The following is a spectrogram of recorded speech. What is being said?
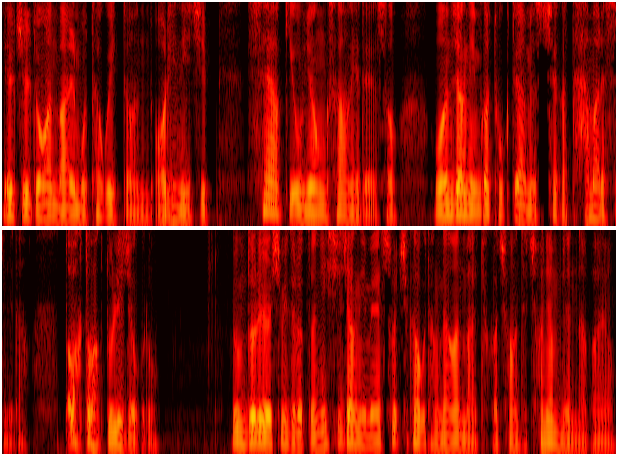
일주일 동안 말 못하고 있던 어린이집 새학기 운영 사항에 대해서 원장님과 독대하면서 제가 다 말했습니다. 또박또박 논리적으로. 음도를 열심히 들었더니 시장님의 솔직하고 당당한 말투가 저한테 전염됐나 봐요.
